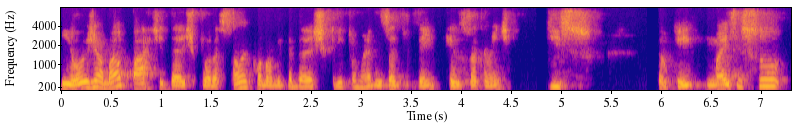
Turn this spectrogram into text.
E hoje a maior parte da exploração econômica das criptomoedas advém exatamente disso. Ok? Mas isso.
